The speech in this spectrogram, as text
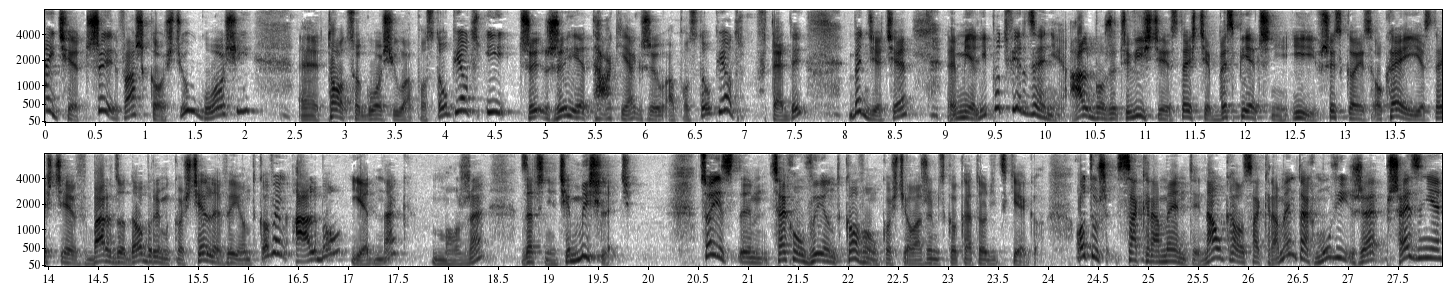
porównajcie, czy wasz kościół głosi e, to, co głosił apostoł Piotr i czy żyje tak, jak żył apostoł Piotr. Wtedy będziecie e, mieli potwierdzenie. Albo rzeczywiście jesteście bezpieczni i wszystko jest ok, jesteście w bardzo dobrym kościele wyjątkowym, albo jednak może zaczniecie myśleć. Co jest cechą wyjątkową Kościoła rzymskokatolickiego? Otóż sakramenty. Nauka o sakramentach mówi, że przez nie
